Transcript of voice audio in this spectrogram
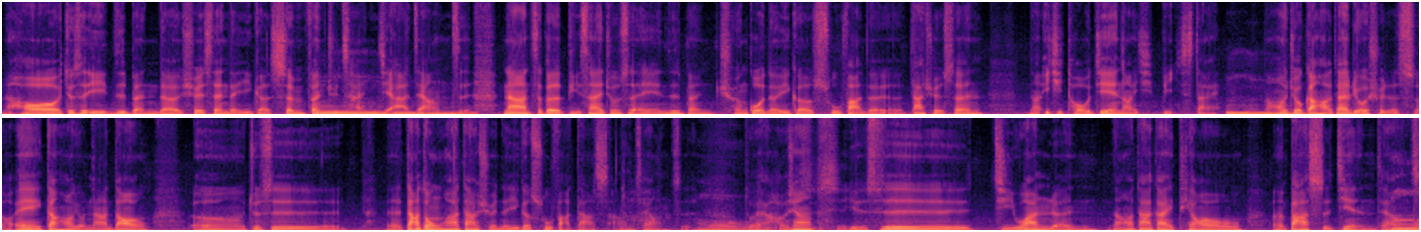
然后就是以日本的学生的一个身份去参加这样子，那这个比赛就是诶，日本全国的一个书法的大学生，然后一起投件，然后一起比赛，然后就刚好在留学的时候，哎，刚好有拿到，呃，就是。呃，大东文化大学的一个书法大赏这样子，哦，对啊，好像也是几万人，然后大概挑呃八十件这样子，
